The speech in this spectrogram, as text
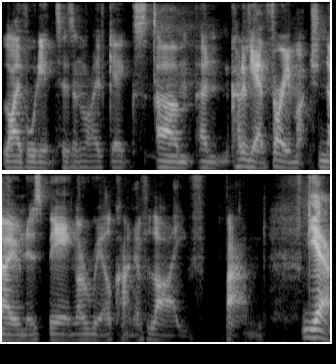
live audiences and live gigs. Um, and kind of yeah, very much known as being a real kind of live band. Yeah,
